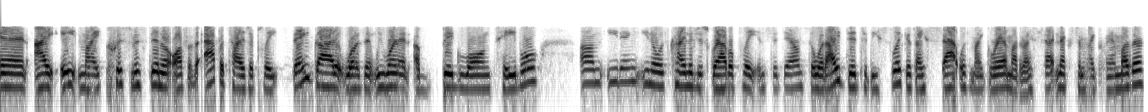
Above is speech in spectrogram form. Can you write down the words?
and I ate my Christmas dinner off of an appetizer plate. Thank God it wasn't. We weren't at a big long table um eating. You know, it's kind of just grab a plate and sit down. So what I did to be slick is I sat with my grandmother. I sat next to my grandmother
